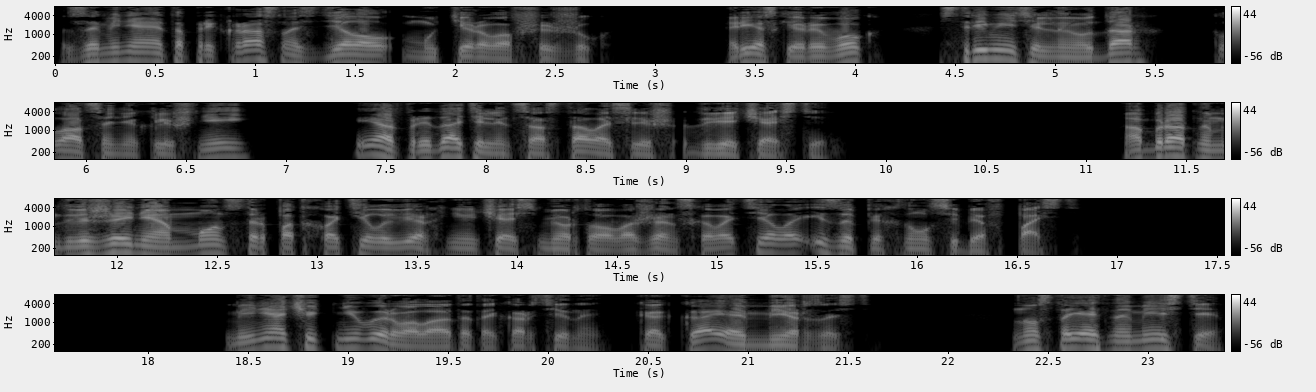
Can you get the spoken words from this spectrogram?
За меня это прекрасно сделал мутировавший жук. Резкий рывок, стремительный удар, клацанье клешней, и от предательницы осталось лишь две части. Обратным движением монстр подхватил верхнюю часть мертвого женского тела и запихнул себе в пасть. Меня чуть не вырвало от этой картины. Какая мерзость! Но стоять на месте,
